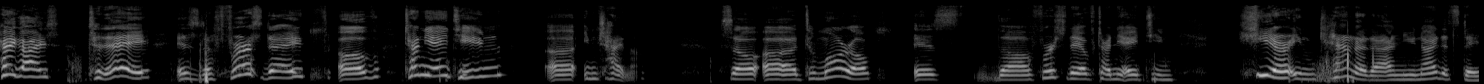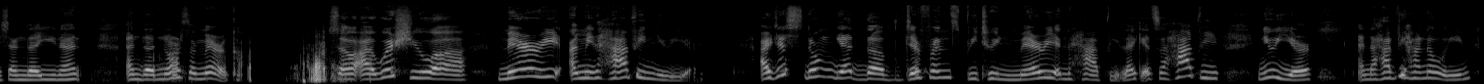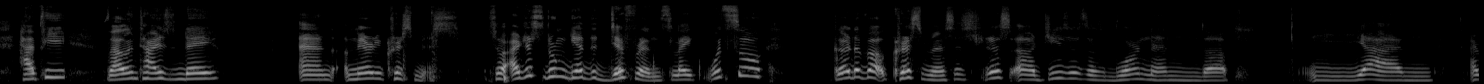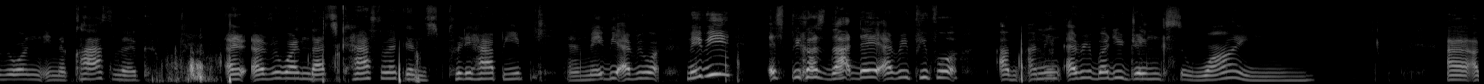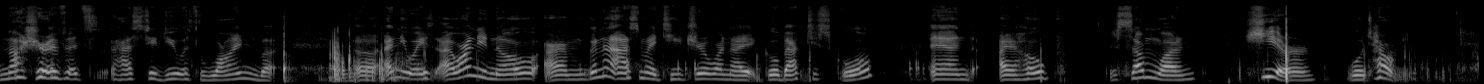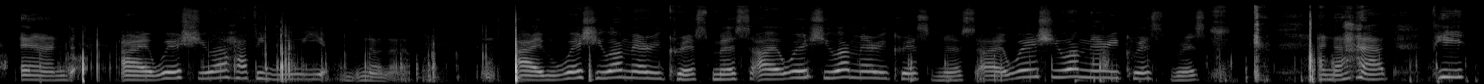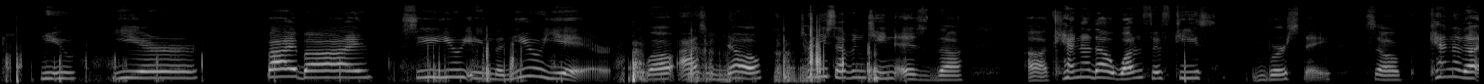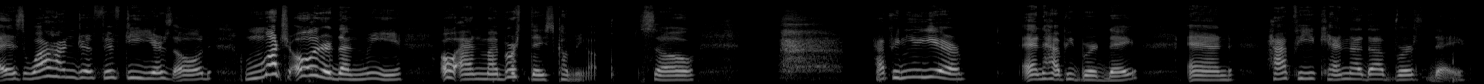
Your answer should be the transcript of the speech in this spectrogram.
Hey guys, today is the first day of 2018 uh, in China. So uh, tomorrow is the first day of 2018 here in Canada and United States and the United and the North America. So I wish you a merry, I mean happy new year. I just don't get the difference between merry and happy. Like it's a happy new year and a happy Halloween, happy Valentine's Day and a merry Christmas. So I just don't get the difference. Like what's so good about Christmas? It's just uh, Jesus is born and uh, yeah, and everyone in the Catholic, everyone that's Catholic and is pretty happy, and maybe everyone, maybe it's because that day every people, um, I mean everybody drinks wine. Uh, I'm not sure if it has to do with wine, but uh, anyways, I want to know. I'm gonna ask my teacher when I go back to school, and I hope someone here will tell me. And I wish you a happy new year. No, no, no. I wish you a Merry Christmas. I wish you a Merry Christmas. I wish you a Merry Christmas and a Happy New Year. Bye bye. See you in the new year. Well, as you know, 2017 is the uh, Canada 150th birthday. So Canada is 150 years old, much older than me. Oh, and my birthday's coming up. So Happy New Year and happy birthday and happy Canada birthday.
